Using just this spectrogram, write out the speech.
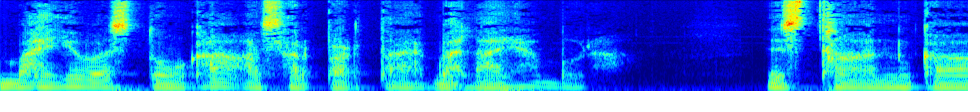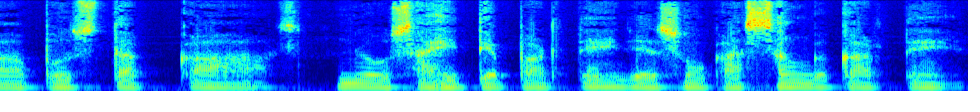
बाह्य वस्तुओं का असर पड़ता है, भला या बुरा। स्थान का, पुस्तक का जो साहित्य पढ़ते हैं, जैसों का संग करते हैं,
